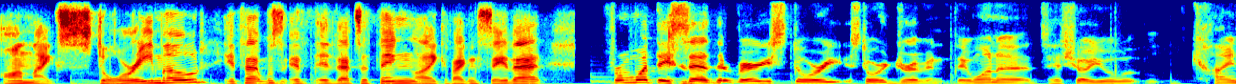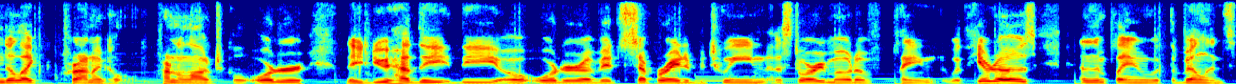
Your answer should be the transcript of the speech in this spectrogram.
on like story mode if that was if, if that's a thing like if i can say that from what they said, they're very story story driven. They want to show you kind of like chronicle chronological order. They do have the the uh, order of it separated between a story mode of playing with heroes and then playing with the villains,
